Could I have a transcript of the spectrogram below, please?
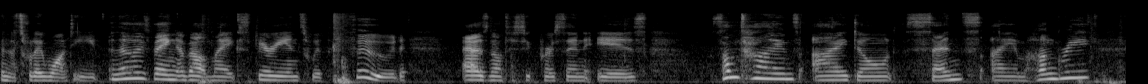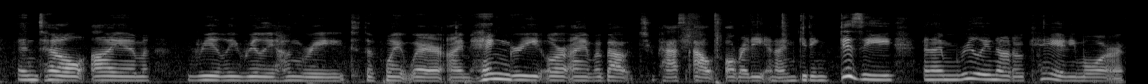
and that's what I want to eat. Another thing about my experience with food as an autistic person is sometimes I don't sense I am hungry until I am really, really hungry to the point where I'm hangry or I am about to pass out already and I'm getting dizzy and I'm really not okay anymore.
